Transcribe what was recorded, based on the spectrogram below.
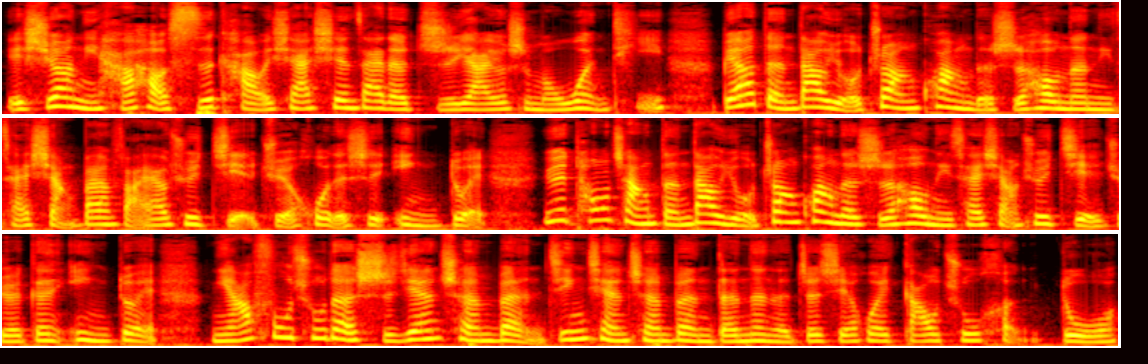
也希望你好好思考一下现在的职涯有什么问题，不要等到有状况的时候呢，你才想办法要去解决或者是应对。因为通常等到有状况的时候，你才想去解决跟应对，你要付出的时间成本、金钱成本等等的这些会高出很多。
